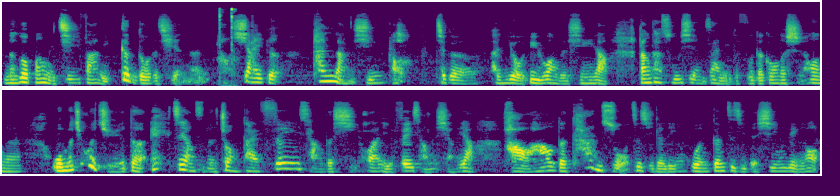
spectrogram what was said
能够帮你激发你更多的潜能。好，下一个贪狼星哦。这个很有欲望的星耀，当它出现在你的福德宫的时候呢，我们就会觉得，哎，这样子的状态非常的喜欢，也非常的想要好好的探索自己的灵魂跟自己的心灵哦。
